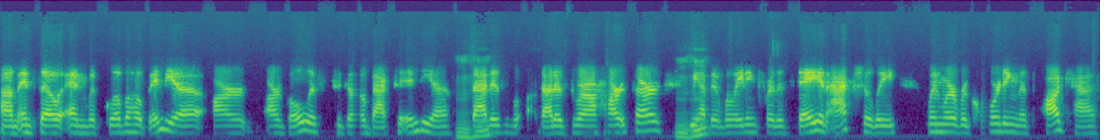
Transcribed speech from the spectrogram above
Um, and so, and with Global Hope India, our our goal is to go back to India. Mm-hmm. That is that is where our hearts are. Mm-hmm. We have been waiting for this day, and actually, when we're recording this podcast,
